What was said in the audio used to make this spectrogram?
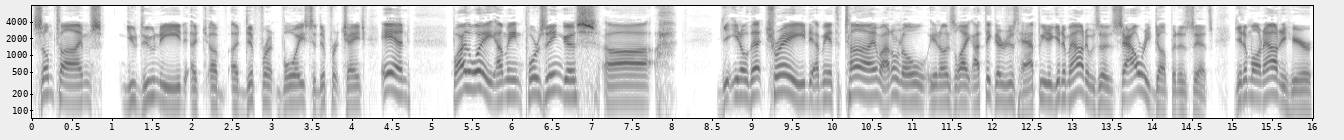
sometimes you do need a, a, a different voice, a different change. And by the way, I mean Porzingis. Uh, you know that trade. I mean, at the time, I don't know. You know, it's like I think they're just happy to get him out. It was a salary dump in a sense. Get him on out of here,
